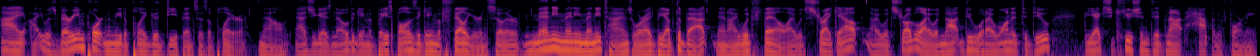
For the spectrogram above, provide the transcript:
I, I, it was very important to me to play good defense as a player. Now, as you guys know, the game of baseball is a game of failure, and so there are many, many, many times where I'd be up to bat and I would fail. I would strike out. I would struggle. I would not do what I wanted to do. The execution did not happen for me.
